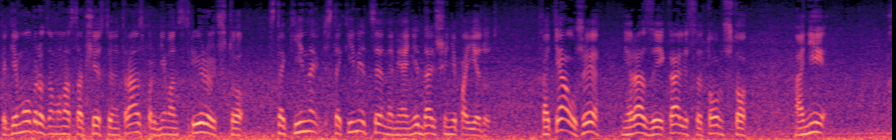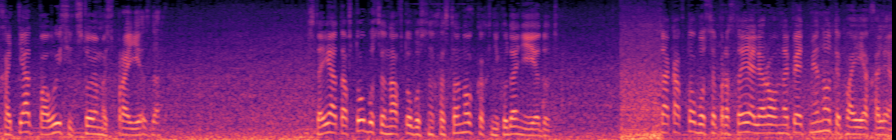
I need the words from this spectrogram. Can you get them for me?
Таким образом, у нас общественный транспорт демонстрирует, что с такими, с такими ценами они дальше не поедут. Хотя уже не раз заикались о том, что они хотят повысить стоимость проезда. Стоят автобусы на автобусных остановках, никуда не едут. Так автобусы простояли ровно 5 минут и поехали.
